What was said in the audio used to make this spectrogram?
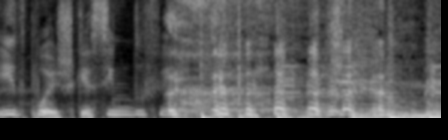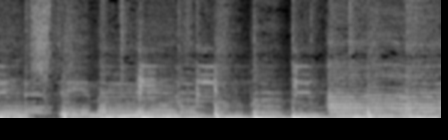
E depois, esqueci-me do fim. extremamente, extremamente, ah,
